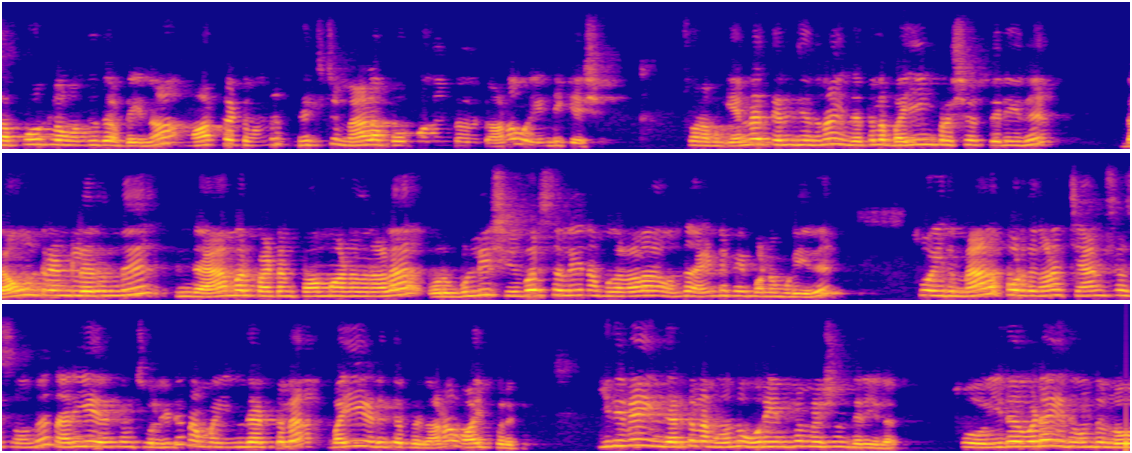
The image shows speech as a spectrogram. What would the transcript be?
சப்போர்ட்ல வந்தது அப்படின்னா மார்க்கெட் வந்து நெக்ஸ்ட் மேலே போகுதுன்றதுக்கான ஒரு இண்டிகேஷன் ஸோ நமக்கு என்ன தெரிஞ்சதுன்னா இந்த இடத்துல பையிங் ப்ரெஷர் தெரியுது. டவுன் ட்ரெண்ட்ல இருந்து இந்த ஆமர் பேட்டர்ன் ஃபார்ம் ஆனதுனால ஒரு புல்லிஷ் ரிவர்சலையும் நம்மளால வந்து ஐடென்டிஃபை பண்ண முடியுது. ஸோ இது மேலே போறதுக்கான சான்சஸ் வந்து நிறைய இருக்குன்னு சொல்லிட்டு நம்ம இந்த இடத்துல பை எடுக்கிறதுக்கான வாய்ப்பு இருக்கு. இதுவே இந்த இடத்துல நமக்கு வந்து ஒரு இன்ஃபர்மேஷன் தெரியல. ஸோ இதை விட இது வந்து லோ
